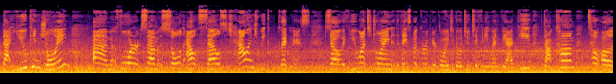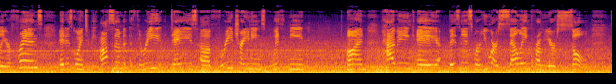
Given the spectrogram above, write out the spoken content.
that you can join um, for some sold out sales challenge week goodness. So if you want to join the Facebook group, you're going to go to tiffanywenvip.com. Tell all your friends. It is going to be awesome. Three days of free trainings with me on having a business where you are selling from your soul.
